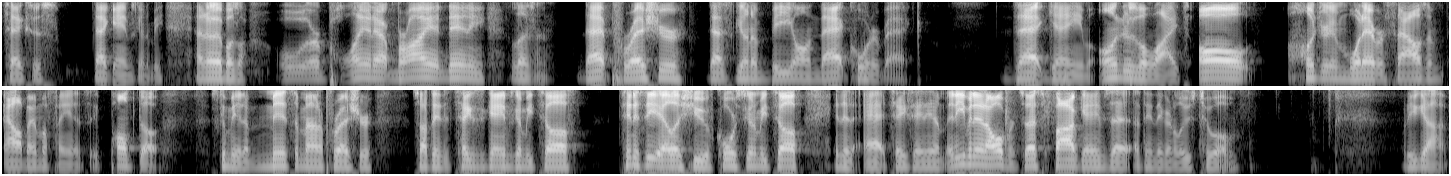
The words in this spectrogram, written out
Texas. That game's going to be. I know everybody's like, oh, they're playing at Bryant Denny. Listen, that pressure that's going to be on that quarterback, that game under the lights, all 100 and whatever thousand Alabama fans, they pumped up. It's going to be an immense amount of pressure. So I think the Texas game is going to be tough. Tennessee, LSU, of course, is going to be tough, and then at Texas A&M, and even at Auburn. So that's five games that I think they're going to lose two of them. What do you got?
